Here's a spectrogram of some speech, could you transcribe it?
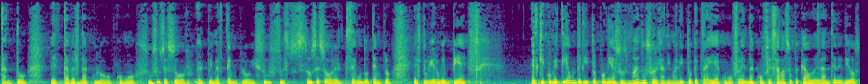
tanto el tabernáculo como su sucesor, el primer templo, y su sucesor, el segundo templo, estuvieron en pie, el que cometía un delito ponía sus manos sobre el animalito que traía como ofrenda, confesaba su pecado delante de Dios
